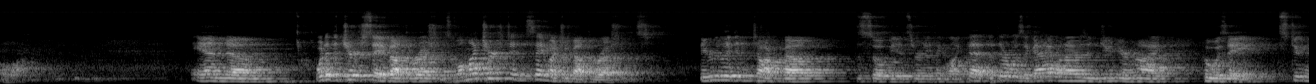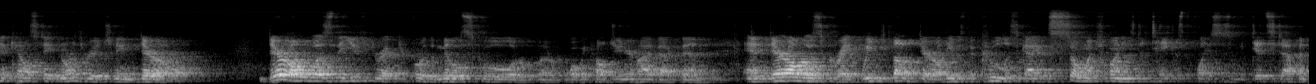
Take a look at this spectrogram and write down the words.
a lot. And um, what did the church say about the Russians? Well, my church didn't say much about the Russians. They really didn't talk about the Soviets or anything like that. But there was a guy when I was in junior high who was a student at Cal State Northridge named Daryl. Daryl was the youth director for the middle school, or, or what we called junior high back then. And Daryl was great. We loved Daryl. He was the coolest guy. It was so much fun. He used to take us places and we did stuff. And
